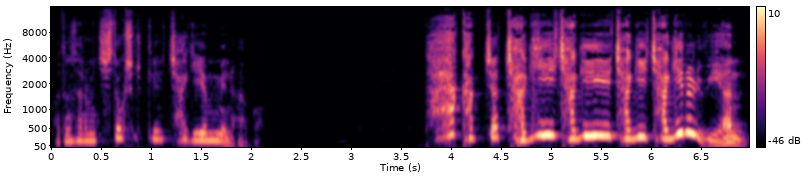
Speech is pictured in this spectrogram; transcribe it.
어떤 사람은 지독스럽게 자기 연민하고 다 각자 자기 자기 자기 자기를 위한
